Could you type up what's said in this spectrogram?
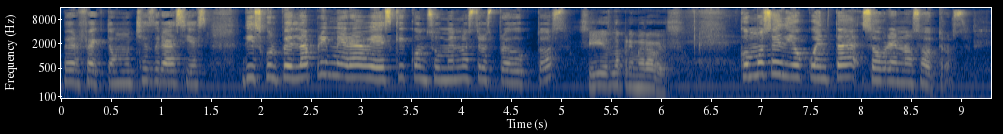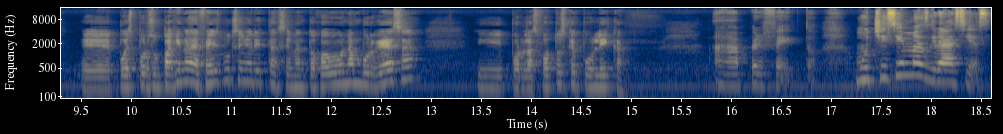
Perfecto, muchas gracias. Disculpe, ¿es la primera vez que consume nuestros productos? Sí, es la primera vez. ¿Cómo se dio cuenta sobre nosotros? Eh, pues por su página de Facebook, señorita. Se me antojó una hamburguesa y por las fotos que publica. Ah, perfecto. Muchísimas gracias.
